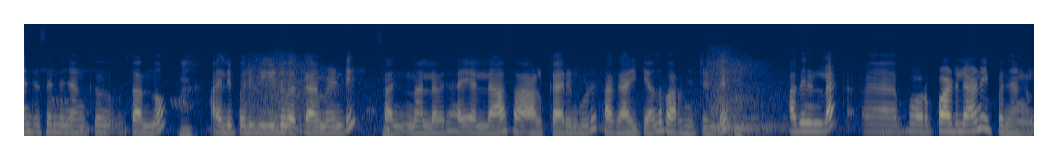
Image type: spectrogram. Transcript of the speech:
അഞ്ച് സെന്റ് ഞങ്ങൾക്ക് തന്നു. അതിലിപ്പോ ഒരു വീട് വെക്കാൻ വേണ്ടി നല്ലവരായ എല്ലാ ആൾക്കാരും കൂടി സഹായിക്കാന്ന് പറഞ്ഞിട്ടുണ്ട്. അതിനുള്ള പുറപ്പാടിലാണ് ഇപ്പൊ ഞങ്ങൾ.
